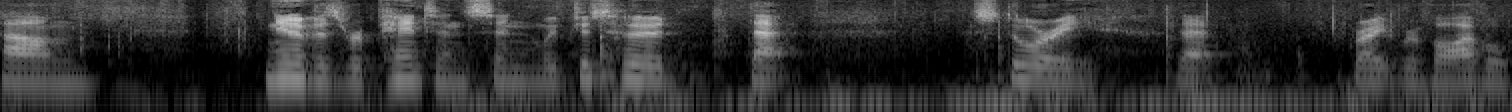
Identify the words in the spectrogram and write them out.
Um, Nineveh's repentance, and we've just heard that story, that great revival,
